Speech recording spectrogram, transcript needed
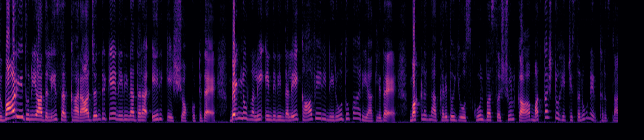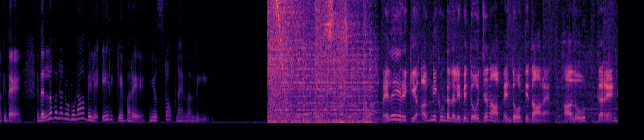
ದುಬಾರಿ ದುನಿಯಾದಲ್ಲಿ ಸರ್ಕಾರ ಜನರಿಗೆ ನೀರಿನ ದರ ಏರಿಕೆ ಶಾಕ್ ಕೊಟ್ಟಿದೆ. ಬೆಂಗಳೂರಿನಲ್ಲಿ ಇಂದಿನಿಂದಲೇ ಕಾವೇರಿ ನೀರು ದುಬಾರಿಯಾಗಲಿದೆ. ಮಕ್ಕಳನ್ನ ಕರೆದೊಯ್ಯುವ ಸ್ಕೂಲ್ ಬಸ್ ಶುಲ್ಕ ಮತ್ತಷ್ಟು ಹೆಚ್ಚಿಸಲು ನಿರ್ಧರಿಸಲಾಗಿದೆ. ಇದೆಲ್ಲವನ್ನ ನೋಡೋಣ. ಬೆಲೆ ಏರಿಕೆ ಬರೆ. ನ್ಯೂಸ್ ಟಾಪ್ ನೈನ್ನಲ್ಲಿ ಬೆಲೆ ಏರಿಕೆ ಅಗ್ನಿಕುಂಡದಲ್ಲಿ ಬಿದ್ದು ಜನ ಬೆಂದು ಹೋಗ್ತಿದ್ದಾರೆ. ಹಾಲು, ಕರೆಂಟ್,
